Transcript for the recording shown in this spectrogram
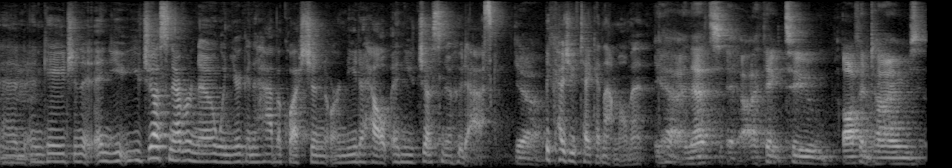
and mm-hmm. engage in it. And you, you just never know when you're going to have a question or need a help, and you just know who to ask. Yeah. Because you've taken that moment. Yeah, and that's, I think, too, oftentimes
